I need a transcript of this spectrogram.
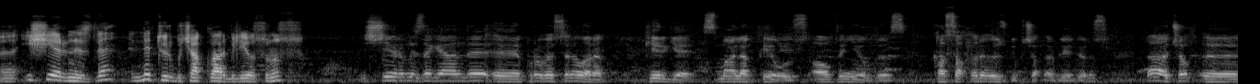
Ee, iş yerinizde ne tür bıçaklar biliyorsunuz? İş yerimizde genelde e, profesyonel olarak Pirge, İsmail Hakkı Yavuz, Altın Yıldız, kasaplara özgü bıçaklar biliyoruz. Daha çok e,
